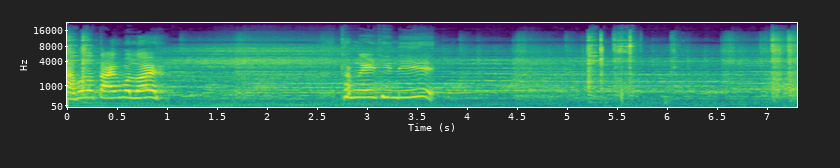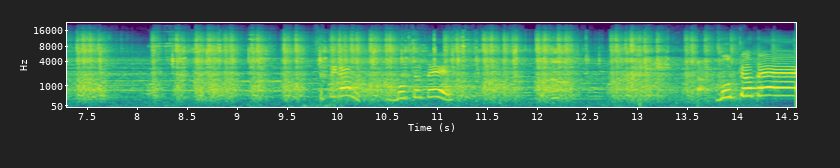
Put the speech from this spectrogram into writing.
หายพวกเราตายกันหมดเลยทำไงทีนี้สปีดอนบุกเจ้าเต้บุกเจ้าเต้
